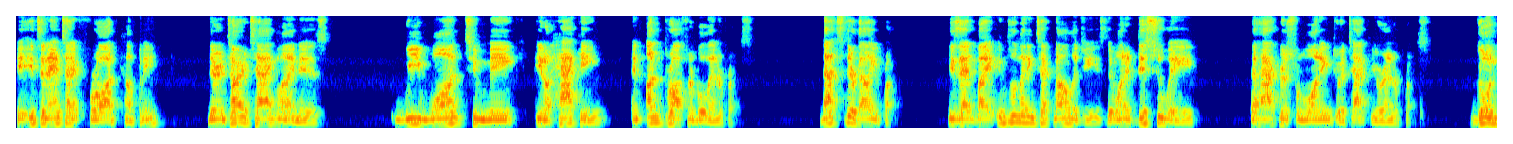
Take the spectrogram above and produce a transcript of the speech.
it's an anti-fraud company. Their entire tagline is, "We want to make you know hacking an unprofitable enterprise." That's their value prop is that by implementing technologies, they want to dissuade the hackers from wanting to attack your enterprise. Go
